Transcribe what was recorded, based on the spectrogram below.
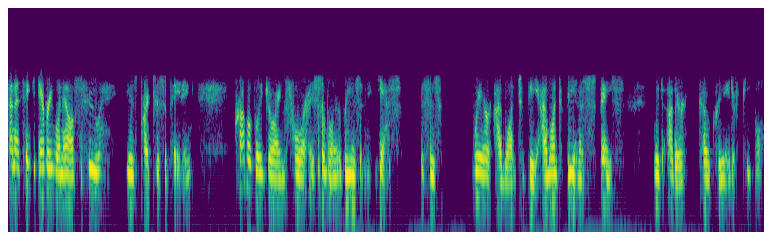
And I think everyone else who is participating probably joined for a similar reason. Yes, this is where I want to be. I want to be in a space with other co creative people.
